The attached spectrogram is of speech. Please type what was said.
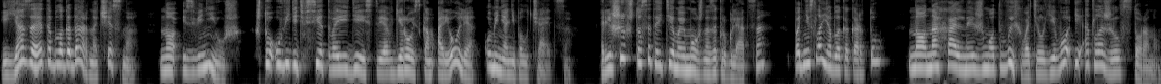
И я за это благодарна, честно. Но извини уж, что увидеть все твои действия в геройском ореоле у меня не получается. Решив, что с этой темой можно закругляться, поднесла яблоко к рту, но нахальный жмот выхватил его и отложил в сторону.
